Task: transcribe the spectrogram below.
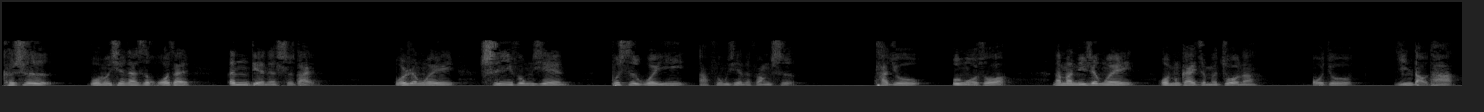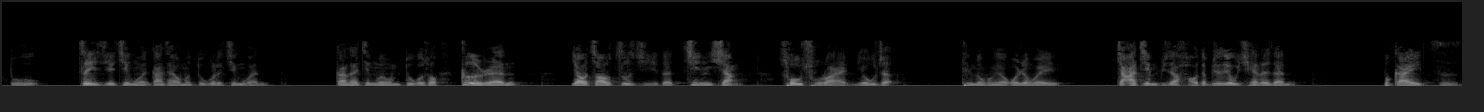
可是我们现在是活在恩典的时代，我认为十一奉献不是唯一啊奉献的方式。他就问我说：“那么你认为我们该怎么做呢？”我就引导他读这一节经文。刚才我们读过的经文，刚才经文我们读过说，个人要照自己的镜像抽出来留着。听众朋友，我认为。家境比较好的，比较有钱的人，不该只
